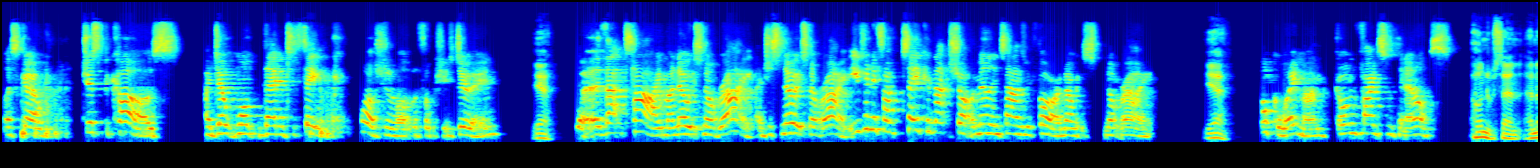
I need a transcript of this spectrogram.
Let's go. Just because I don't want them to think, well, she doesn't know what the fuck she's doing. Yeah. But at that time, I know it's not right. I just know it's not right. Even if I've taken that shot a million times before, I know it's not right. Yeah. Walk away, man. Go and find something else. Hundred percent, and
